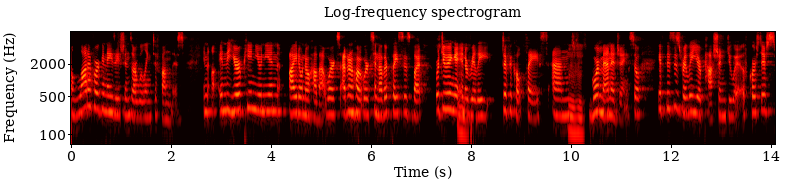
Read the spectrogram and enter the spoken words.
a lot of organizations are willing to fund this. In, in the European Union, I don't know how that works. I don't know how it works in other places, but we're doing it in mm, a really difficult place and mm-hmm, we're managing. So if this is really your passion, do it. Of course, there's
